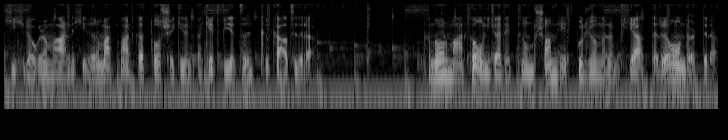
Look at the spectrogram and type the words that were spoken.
2 kilogram ağırındaki ırmak marka toz şekerin paket fiyatı 46 lira. Knorr marka 12 adetten oluşan et bulyonların fiyatları 14 lira.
